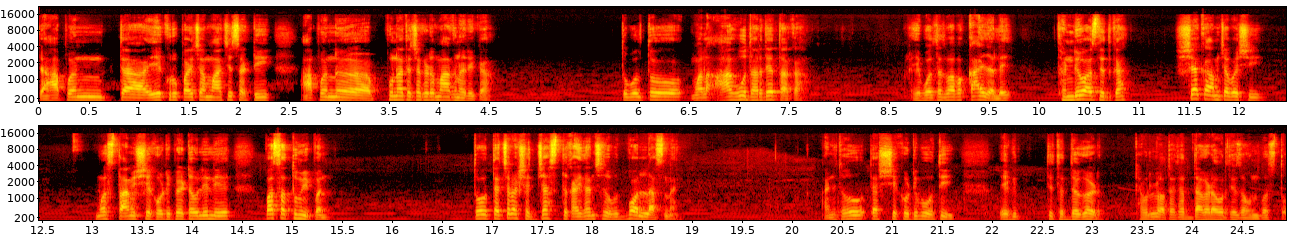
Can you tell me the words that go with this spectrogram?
की आपण त्या एक रुपयाच्या माचीसाठी आपण पुन्हा त्याच्याकडे मागणार आहे का? तो बोलतो मला आग उधार देता का? हे बोलतात बाबा काय झाले थंडी वाजतेत का? शेक आमच्यापाशी मस्त आम्ही शेकोटी पेटवलेली आहे. बसा तुम्ही पण. तो त्याच्यापेक्षा जास्त काही त्यांच्यासोबत बोललाच नाही. आणि तो त्या शेकोटीभोवती एक तिथं दगड ठेवलेला होता. त्या दगडावरती जाऊन बसतो.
